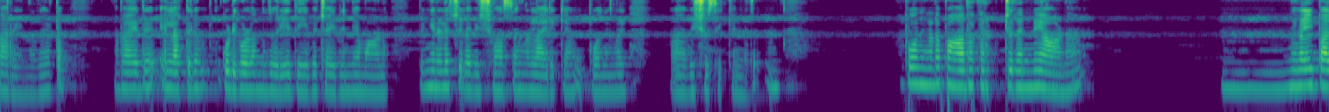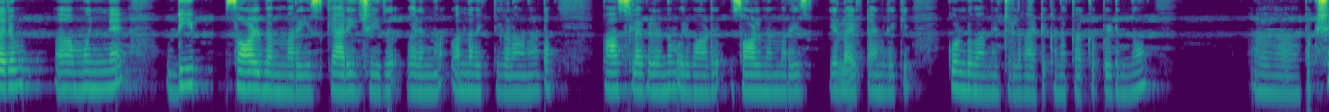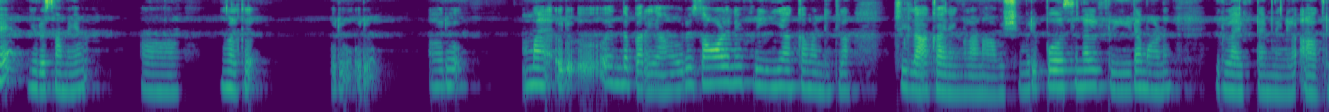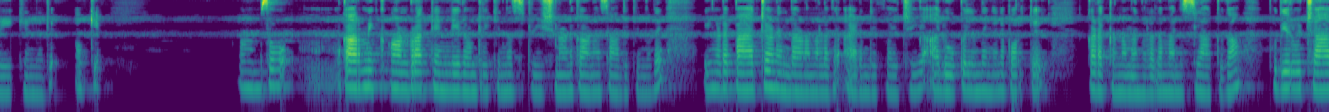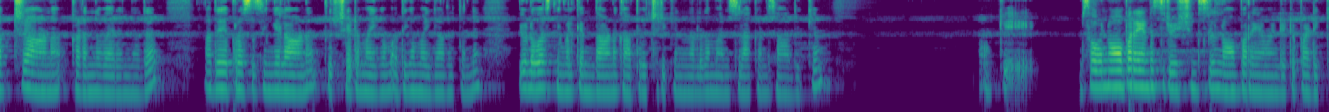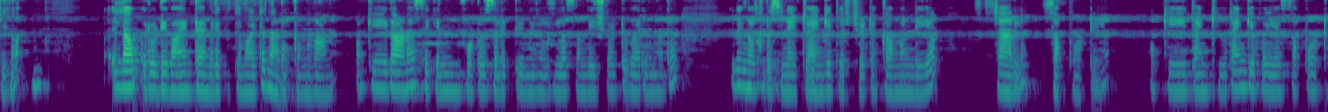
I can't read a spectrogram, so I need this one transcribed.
പറയുന്നത് കേട്ടോ. അതായത് എല്ലാത്തിലും കുടികൊള്ളുന്നത് ഒരേ ദൈവ ചൈതന്യമാണ് ഇങ്ങനെയുള്ള ചില വിശ്വാസങ്ങളായിരിക്കാം ഇപ്പോൾ നിങ്ങൾ വിശ്വസിക്കുന്നത്. അപ്പോൾ നിങ്ങളുടെ പാത കറക്റ്റ് തന്നെയാണ്. നിങ്ങളിൽ പലരും മുന്നേ ഡീപ്പ് സോൾ മെമ്മറീസ് ക്യാരി ചെയ്ത് വരുന്ന വന്ന വ്യക്തികളാണ് കേട്ടോ. പാസ്റ്റ് ലൈഫിൽ നിന്നും ഒരുപാട് സോൾ മെമ്മറീസ് ഈ ലൈഫ് ടൈമിലേക്ക് കൊണ്ടുവന്നിട്ടുള്ളതായിട്ട് കണക്കാക്കപ്പെടുന്നു. പക്ഷേ ഈ ഒരു സമയം നിങ്ങൾക്ക് ഒരു ഒരു ഒരു ഒരു എന്താ പറയുക ഒരു സോളിനെ ഫ്രീ ആക്കാൻ വേണ്ടിയിട്ടുള്ള ചില കാര്യങ്ങളാണ് ആവശ്യം. ഒരു പേഴ്സണൽ ഫ്രീഡമാണ് ഒരു ലൈഫ് ടൈം നിങ്ങൾ ആഗ്രഹിക്കുന്നത്. Okay so karmic contract end ചെയ്തുകൊണ്ടിരിക്കുന്ന സിറ്റുവേഷനാണ് കാണാൻ സാധിക്കുന്നത്. നിങ്ങളുടെ പാറ്റേൺ എന്താണെന്നുള്ളത് ഐഡന്റിഫൈ ചെയ്യുക. ആ ലൂപ്പിൽ നിന്ന് എങ്ങനെ പുറത്ത് കടക്കണം എന്നുള്ളത് മനസ്സിലാക്കുക. പുതിയൊരു ചാപ്റ്ററാണ് കടന്നു വരുന്നത്. അത് പ്രോസസ്സിങ്ങിലാണ് തീർച്ചയായിട്ടും വൈകും അധികം വൈകാതെ തന്നെ യൂണിവേഴ്സ് നിങ്ങൾക്ക് എന്താണ് കാത്തു വെച്ചിരിക്കുന്നത് എന്നുള്ളത് മനസ്സിലാക്കാൻ സാധിക്കും. ഓക്കെ സോ നോ പറയേണ്ട സിറ്റുവേഷൻസിൽ നോ പറയാൻ വേണ്ടിയിട്ട് പഠിക്കുക. എല്ലാം ഒരു ഡിവൈൻ ടൈമിൽ കൃത്യമായിട്ട് നടക്കുന്നതാണ്. ഓക്കെ ഇതാണ് സെക്കൻഡ് ഫോട്ടോ സെലക്ട് ചെയ്ത് നിങ്ങൾക്കുള്ള സന്ദേശമായിട്ട് വരുന്നത്. ഇത് നിങ്ങൾക്ക് റെസിനേറ്റ് ആയെങ്കിൽ തീർച്ചയായിട്ടും കമന്റ് ചെയ്യുക ചാനൽ സപ്പോർട്ട് ചെയ്യുക okay thank you thank you for your support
